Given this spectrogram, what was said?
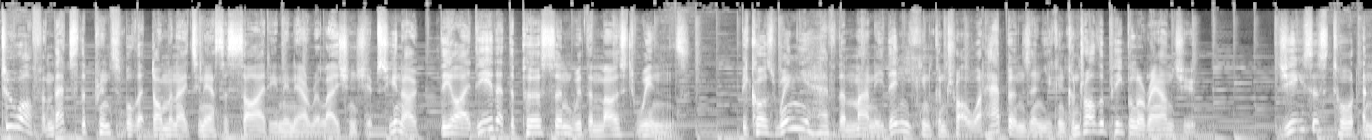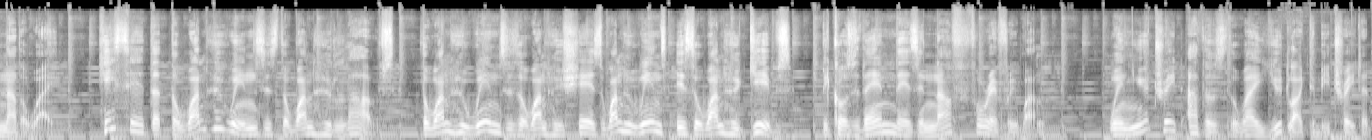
Too often, that's the principle that dominates in our society and in our relationships. You know, the idea that the person with the most wins. Because when you have the money, then you can control what happens and you can control the people around you. Jesus taught another way. He said that the one who wins is the one who loves. The one who wins is the one who shares. The one who wins is the one who gives, because then there's enough for everyone. When you treat others the way you'd like to be treated,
